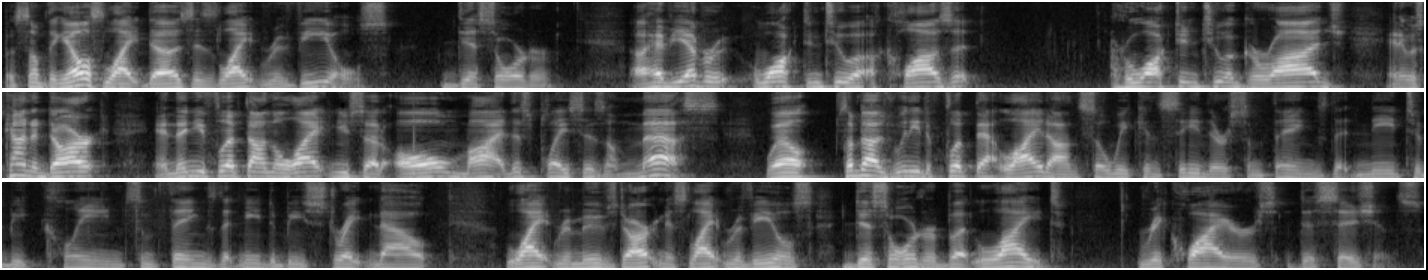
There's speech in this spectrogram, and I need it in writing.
But something else light does is light reveals disorder. Uh, have you ever walked into a, a closet or walked into a garage and it was kind of dark, and then you flipped on the light and you said, Oh my, this place is a mess. Well, sometimes we need to flip that light on so we can see there's some things that need to be cleaned, some things that need to be straightened out. Light removes darkness, light reveals disorder, but light requires decisions.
